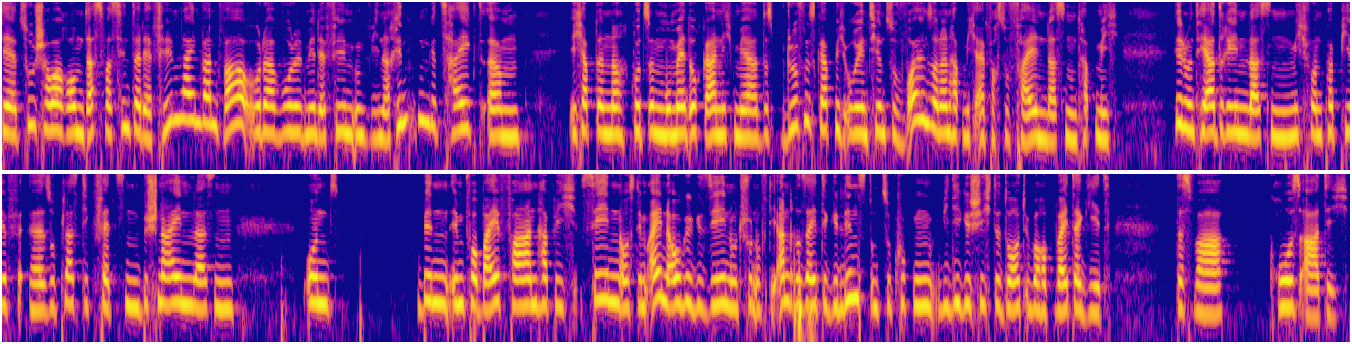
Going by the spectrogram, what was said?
der Zuschauerraum das, was hinter der Filmleinwand war, oder wurde mir der Film irgendwie nach hinten gezeigt? Ähm, ich habe dann nach kurzem Moment auch gar nicht mehr das Bedürfnis gehabt, mich orientieren zu wollen, sondern habe mich einfach so fallen lassen und habe mich hin und her drehen lassen, mich von Papier, äh, so Plastikfetzen beschneiden lassen und bin im Vorbeifahren, habe ich Szenen aus dem einen Auge gesehen und schon auf die andere Seite gelinst, um zu gucken, wie die Geschichte dort überhaupt weitergeht. Das war großartig.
